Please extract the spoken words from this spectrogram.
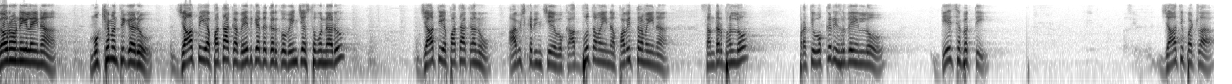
గౌరవనీయులైన ముఖ్యమంత్రి గారు జాతీయ పతాక వేదిక దగ్గరకు వేంచేస్తూ ఉన్నారు. జాతీయ పతాకను ఆవిష్కరించే ఒక అద్భుతమైన పవిత్రమైన సందర్భంలో ప్రతి ఒక్కరి హృదయంలో దేశభక్తి జాతి పట్ల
